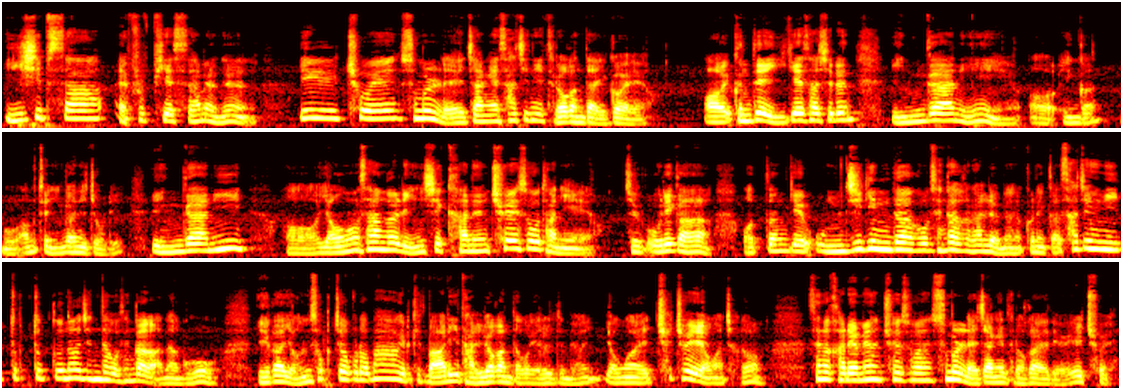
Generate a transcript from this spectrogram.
24 FPS 하면은 1초에 24장의 사진이 들어간다 이거예요. 어 근데 이게 사실은 인간이 어 인간? 뭐 아무튼 인간이죠 우리. 인간이 어 영상을 인식하는 최소 단위예요 즉 우리가 어떤 게 움직인다고 생각을 하려면 그러니까 사진이 뚝뚝 끊어진다고 생각 안 하고 얘가 연속적으로 막 이렇게 말이 달려간다고 예를 들면 영화의 최초의 영화처럼 생각하려면 최소한 24장이 들어가야 돼요. 1초에.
